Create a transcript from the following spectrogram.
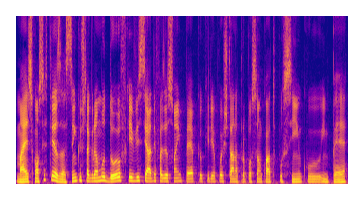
Mas com certeza, assim que o Instagram mudou, eu fiquei viciado em fazer só em pé, porque eu queria postar na proporção 4x5 em pé.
